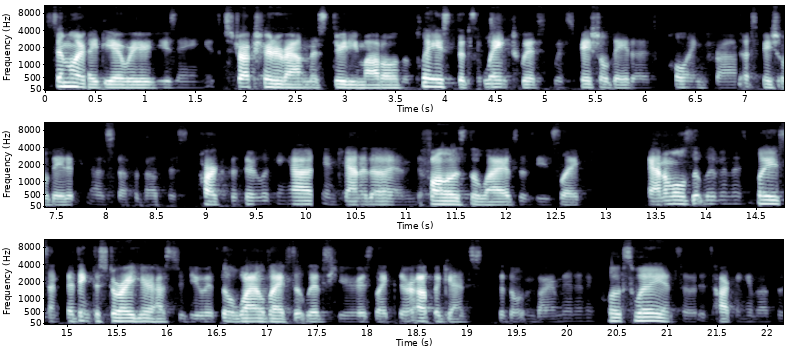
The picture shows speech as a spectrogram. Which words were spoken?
similar idea where you're using it's structured around this 3D model of a place that's linked with with spatial data. Pulling from a spatial data stuff about this park that they're looking at in Canada and follows the lives of these like animals that live in this place. And I think the story here has to do with the wildlife that lives here is like they're up against the built environment in a close way. And so it's talking about the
